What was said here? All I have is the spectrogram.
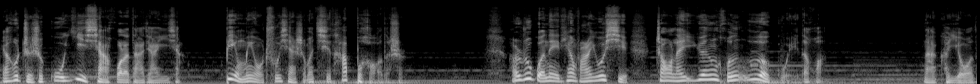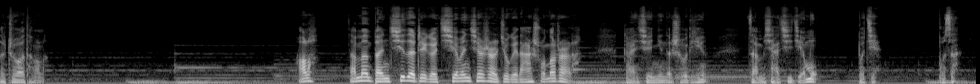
然后只是故意吓唬了大家一下，并没有出现什么其他不好的事。而如果那天玩游戏招来冤魂恶鬼的话，那可有的折腾了。好了，咱们本期的这个奇闻奇事就给大家说到这儿了，感谢您的收听，咱们下期节目不见不散。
